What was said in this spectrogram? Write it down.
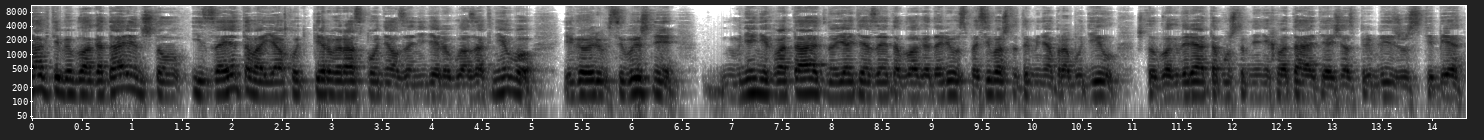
так тебе благодарен, что из-за этого я хоть первый раз поднял за неделю глаза к небу и говорю, Всевышний, мне не хватает, но я тебя за это благодарю. Спасибо, что ты меня пробудил, что благодаря тому, что мне не хватает, я сейчас приближусь к тебе,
